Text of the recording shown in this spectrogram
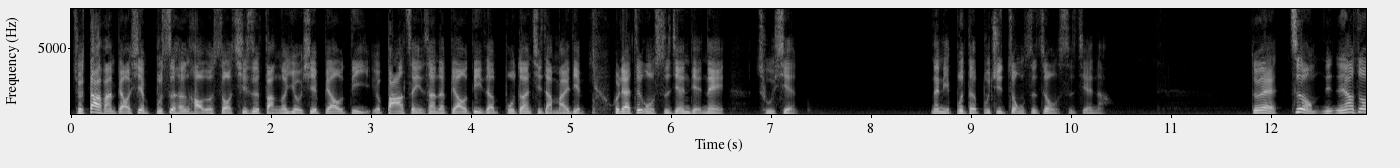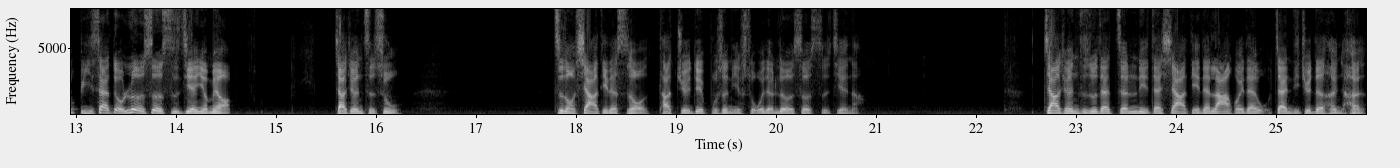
就大盘表现不是很好的时候，其实反而有些标的有八成以上的标的的不断起涨买点会在这种时间点内出现，那你不得不去重视这种时间呐、啊。对不对？这种人家说比赛都有垃圾时间，有没有？加权指数这种下跌的时候，它绝对不是你所谓的垃圾时间呐、加权指数在整理、在下跌、在拉回、在在你觉得很很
